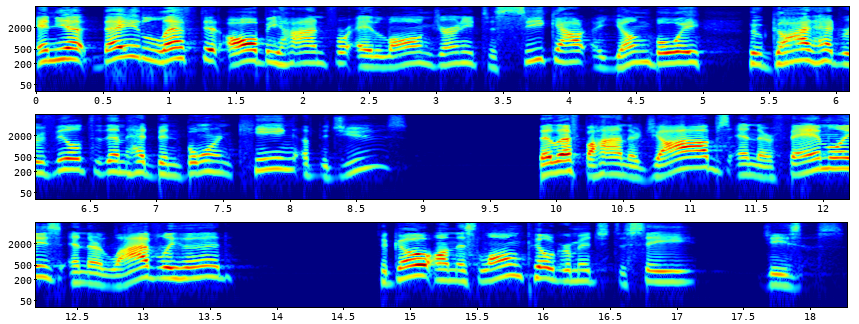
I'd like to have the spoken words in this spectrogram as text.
And yet they left it all behind for a long journey to seek out a young boy who God had revealed to them had been born king of the Jews. They left behind their jobs and their families and their livelihood to go on this long pilgrimage to see Jesus.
